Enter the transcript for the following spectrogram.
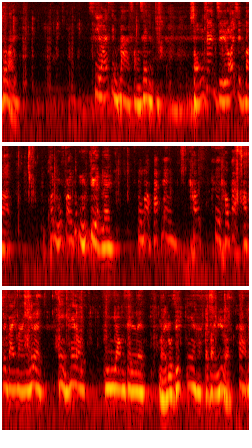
เขาซื้อเท่าไหร่ 410 บาทสองเส้น สองเส้นสี่ร้อยสิบบาทพอหนูฟังปุ๊บหนูเดือดเลย หนูบอกแป๊บหนึ่งเขาคือเขาก็เอาไปใบมาอย่างนี้เลย นี่ให้เรายินยอมเซ็นเลย ไหนดูสินี่ค่ะไอ้ใบนี้เหรอ ค่ะ ใบ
